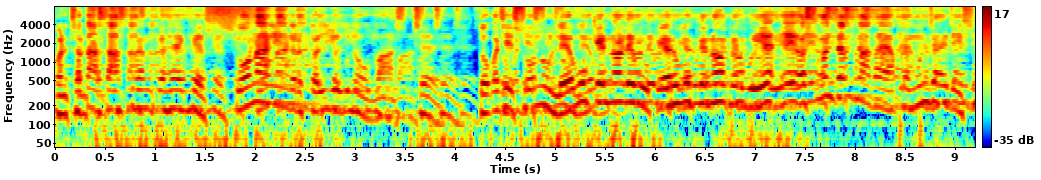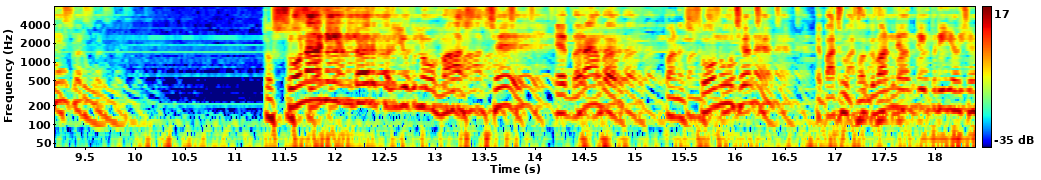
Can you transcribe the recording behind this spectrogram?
પણ છતાં શાસ્ત્ર કહે કે સોનાની અંદર કલયુગનો વાસ છે. તો પછી સોનું લેવું કે ન લેવું પહેરવું કે ન પહેરવું એ એ અસમંજસમાં થાય આપણે મુંજાઈ જઈ શું કરવું? તો સોનાની અંદર કલયુગનો વાસ છે. એ બરાબર. પણ સોનું છે ને એ પાછું ભગવાનને અતિ પ્રિય છે.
